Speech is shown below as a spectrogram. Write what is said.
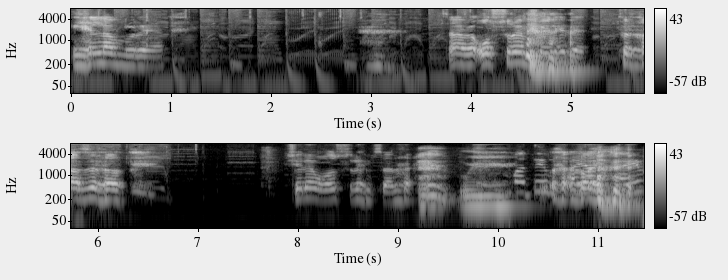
Gel lan buraya. Sana bir osurayım şöyle de. Dur hazır ol. Şöyle osurayım sana. Uy. Madem ayaktayım.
